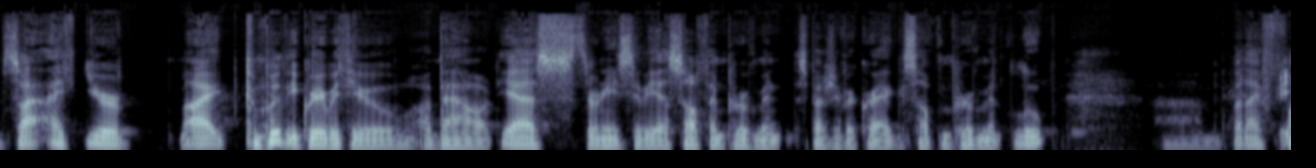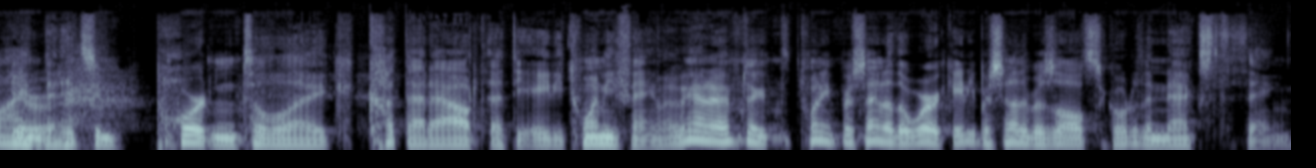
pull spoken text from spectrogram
so I, I, you're I completely agree with you about yes, there needs to be a self improvement, especially for Craig, self improvement loop. Um, but I find You're, that it's important to like cut that out at the 80 20 thing. We gotta have to 20% of the work, 80% of the results, go to the next thing.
